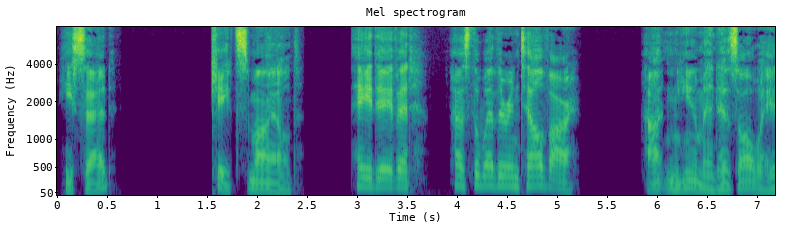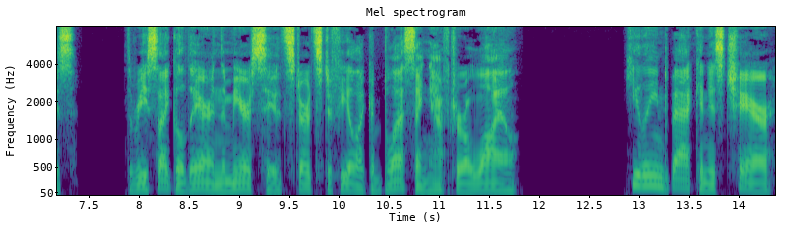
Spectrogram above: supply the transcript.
he said. Kate smiled. Hey, David. How's the weather in Telvar? Hot and humid, as always. The recycled air in the mirror suit starts to feel like a blessing after a while. He leaned back in his chair,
